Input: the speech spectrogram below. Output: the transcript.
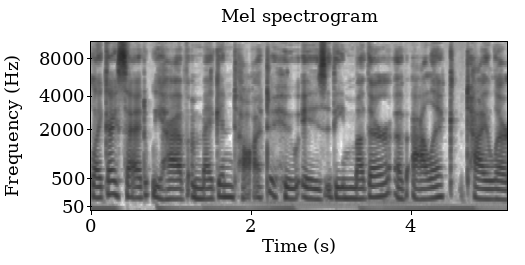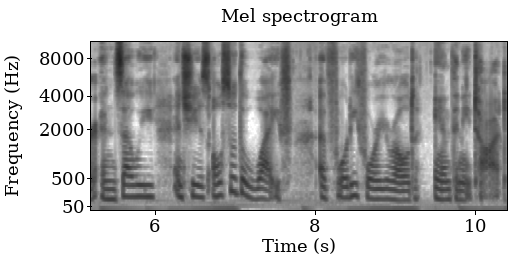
Like I said, we have Megan Todt, who is the mother of Alec, Tyler, and Zoe, and she is also the wife of 44 year old Anthony Todt.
